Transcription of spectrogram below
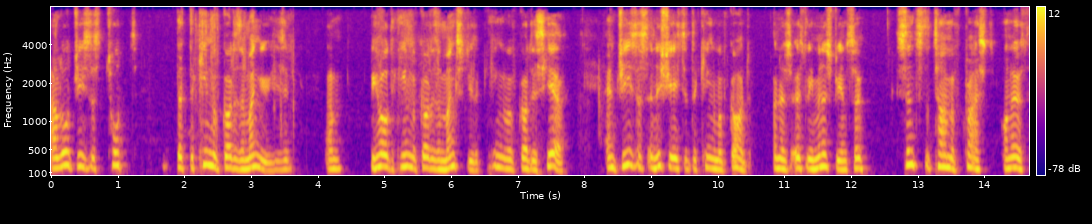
our Lord Jesus taught that the kingdom of God is among you. He said, um, Behold, the kingdom of God is amongst you. The kingdom of God is here. And Jesus initiated the kingdom of God on his earthly ministry. And so, since the time of Christ on earth,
